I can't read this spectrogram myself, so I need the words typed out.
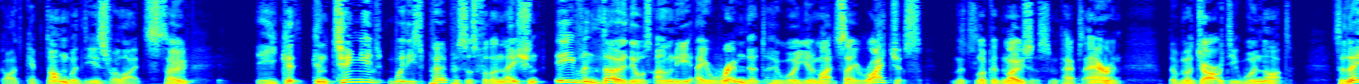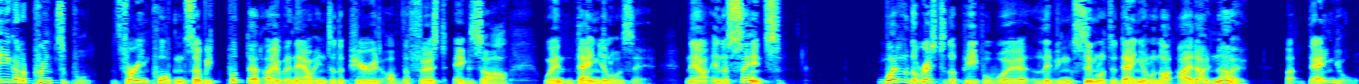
God kept on with the Israelites. So he continued with his purposes for the nation, even though there was only a remnant who were, you might say, righteous. Let's look at Moses and perhaps Aaron. The majority were not. So there you got a principle. It's very important. So we put that over now into the period of the first exile when Daniel was there. Now, in a sense, whether the rest of the people were living similar to Daniel or not, I don't know. But Daniel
